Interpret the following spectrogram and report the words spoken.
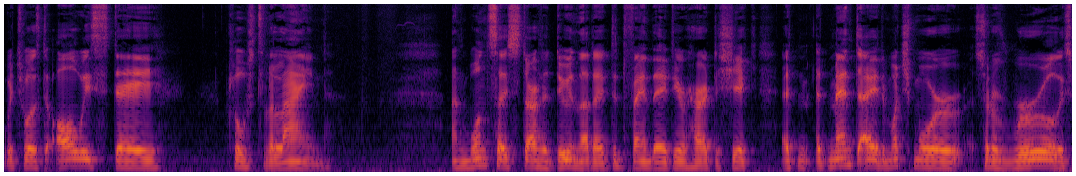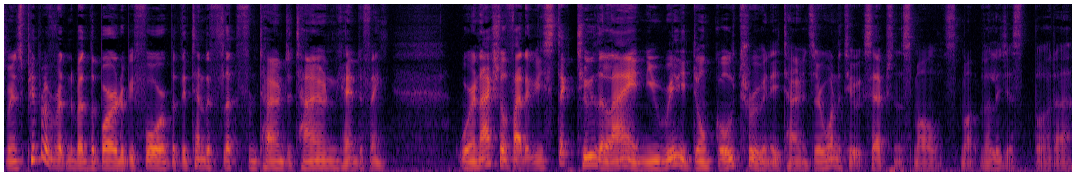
which was to always stay close to the line. And once I started doing that, I did find the idea hard to shake. It, it meant I had a much more sort of rural experience. People have written about the border before, but they tend to flit from town to town kind of thing. Where in actual fact, if you stick to the line, you really don't go through any towns. There are one or two exceptions, small small villages, but uh,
